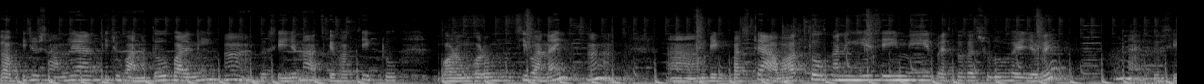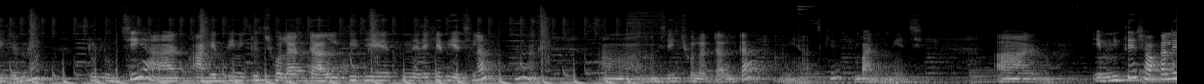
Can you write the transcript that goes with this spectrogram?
সব কিছু সামলে আর কিছু বানাতেও পারেনি, হুম? তো সেই জন্য আজকে ভাবছি একটু গরম গরম লুচি বানাই, হুম? ব্রেকফাস্টে আবার তো ওখানে গিয়ে সেই মেয়ের ব্যস্ততা শুরু হয়ে যাবে হ্যাঁ? তো সেই জন্য একটু লুচি আর আগের দিন একটু ছোলার ডাল ভিজিয়ে রেখে দিয়েছিলাম, হুম? সেই ছোলার ডালটা আমি আজকে বানিয়ে নিয়েছি। আর এমনিতে সকালে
